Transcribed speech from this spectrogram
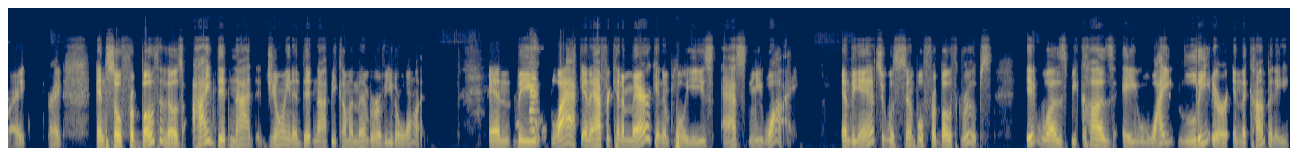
Right, right? And so for both of those, I did not join and did not become a member of either one. And the Black and African American employees asked me why. And the answer was simple for both groups. It was because a white leader in the company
